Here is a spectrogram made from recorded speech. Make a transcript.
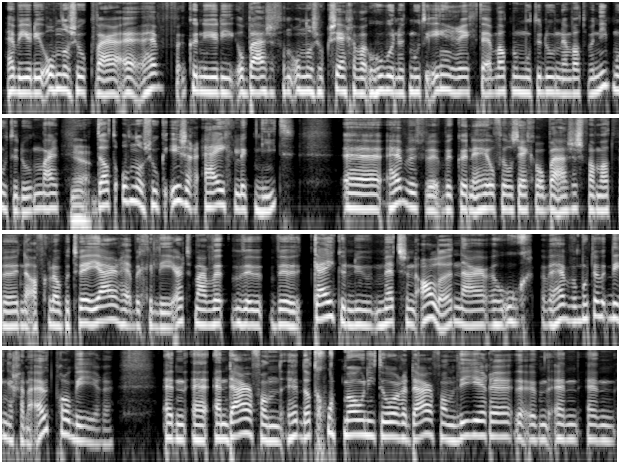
hebben jullie onderzoek waar hè, kunnen jullie op basis van onderzoek zeggen hoe we het moeten inrichten en wat we moeten doen en wat we niet moeten doen? Maar Ja. dat onderzoek is er eigenlijk niet. Eh, hè, we, we- kunnen heel veel zeggen op basis van wat we in de afgelopen twee jaar hebben geleerd. Maar we, we, we kijken nu met z'n allen naar hoe hè, we moeten dingen gaan uitproberen. En, eh, en daarvan hè, dat goed monitoren, daarvan leren eh, en, en,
